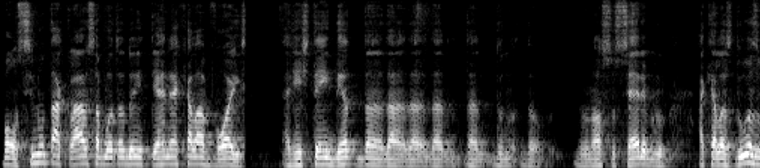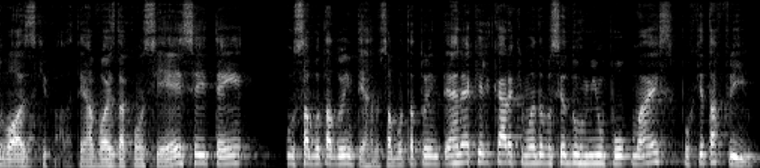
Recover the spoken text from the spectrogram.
Bom, se não tá claro, sabotador interno é aquela voz. A gente tem dentro da, da, da, do, do, do nosso cérebro aquelas duas vozes que fala. Tem a voz da consciência e tem o sabotador interno. O sabotador interno é aquele cara que manda você dormir um pouco mais porque tá frio.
